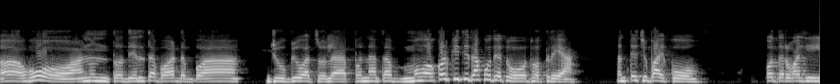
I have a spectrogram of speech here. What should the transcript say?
अ, हो आणून तर दिलता बा डब्बा. जीव बी वाचवला पण आता मग अकड किती दाखवत येतो धोत्र्या? आणि त्याची बायको पदरवाली.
